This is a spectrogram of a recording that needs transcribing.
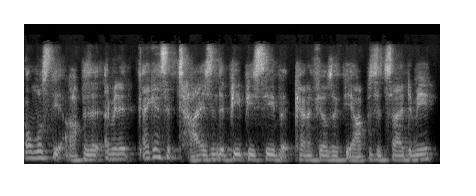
almost the opposite. I mean, it, I guess it ties into PPC, but kind of feels like the opposite side to me.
